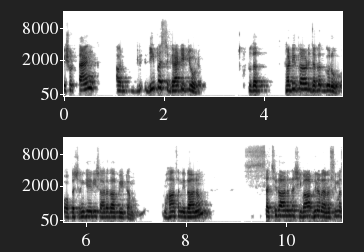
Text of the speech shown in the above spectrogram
we should thank our deepest gratitude to the 33rd Jagat Guru of the Sringeri Sharada Peetam, Mahasannidhanam, Sachidananda Shivabhinava Narasimha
